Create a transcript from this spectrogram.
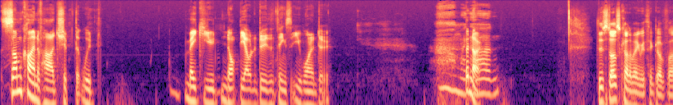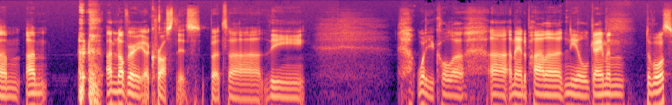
some kind of hardship that would make you not be able to do the things that you want to do. oh my but no. God. This does kind of make me think of um, I'm I'm not very across this, but uh, the what do you call her? Uh, Amanda Palmer, Neil Gaiman divorce.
